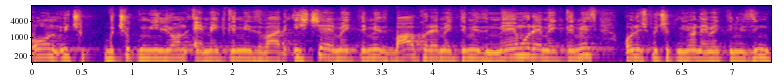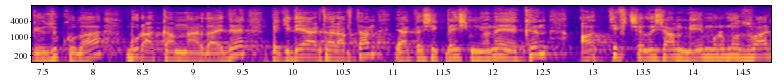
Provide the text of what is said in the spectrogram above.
13,5 milyon emeklimiz var. İşçi emeklimiz, Bağkur emeklimiz, memur emeklimiz, 13,5 milyon emeklimizin gözü kulağı bu rakamlardaydı. Peki diğer taraftan yaklaşık 5 milyona yakın aktif çalışan memurumuz var.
